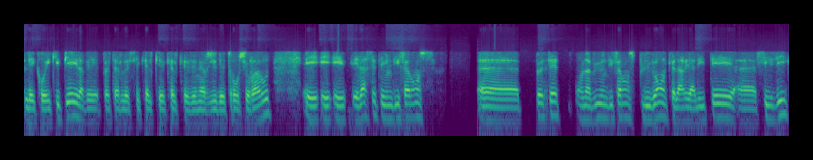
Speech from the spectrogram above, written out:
les coéquipiers. Il avait peut-être laissé quelques quelques énergies de trop sur la route. Et, là, c'était une différence peut-être on a vu une différence plus grande que la réalité euh, physique,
